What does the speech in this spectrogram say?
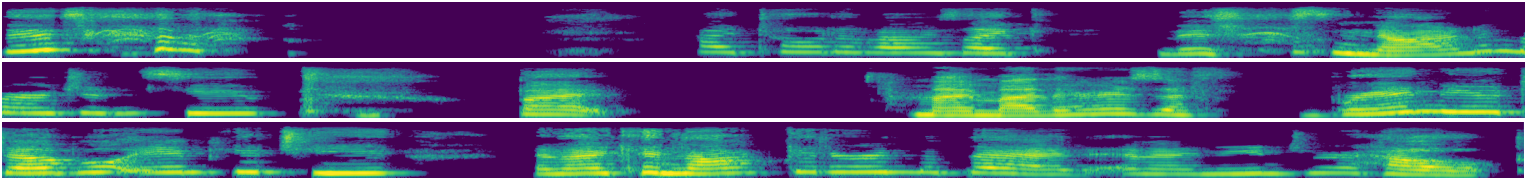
this I told him I was like, this is not an emergency, but my mother is a brand new double amputee and I cannot get her in the bed and I need your help.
